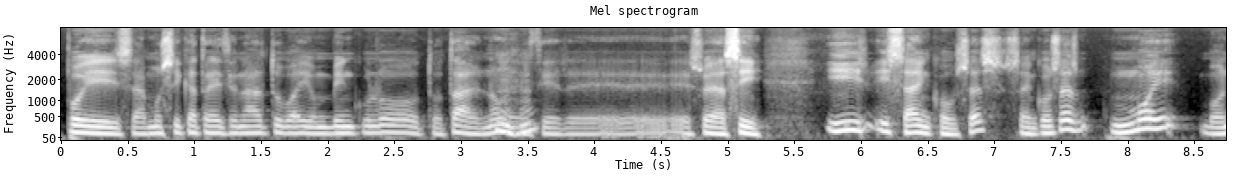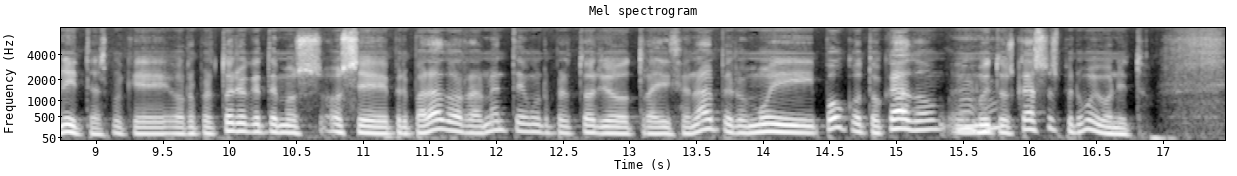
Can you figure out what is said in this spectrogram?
pois a música tradicional tuvo aí un vínculo total, non? Uh -huh. É dicir, eh, eso é así. E, e saen cousas, saen cousas moi bonitas, porque o repertorio que temos hoxe preparado realmente é un repertorio tradicional, pero moi pouco tocado, en uh -huh. moitos casos, pero moi bonito.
